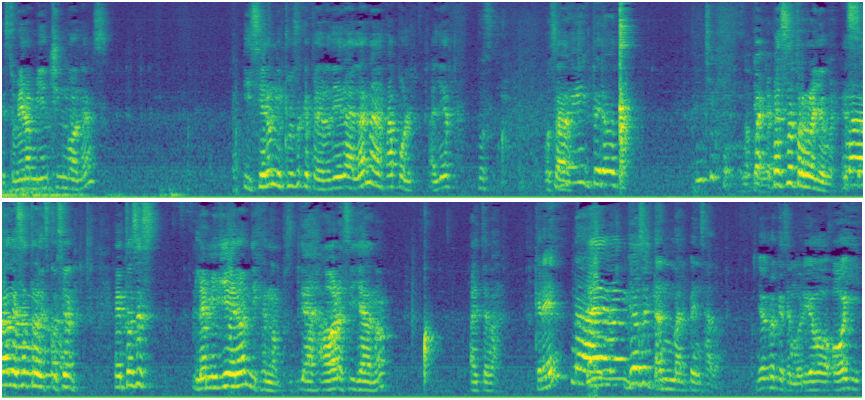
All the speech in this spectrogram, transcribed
y estuvieron bien chingonas, hicieron incluso que perdiera lana Apple ayer. Pues, O sea, güey, pero. Pinche gente. No, pero es otro rollo, güey. Es, No, es no, otra no, discusión. Entonces, le midieron, dije, no, pues ya, ahora sí ya, ¿no? Ahí te va. ¿Crees? No, Eh. yo soy tan mal pensado. Yo creo que se murió hoy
